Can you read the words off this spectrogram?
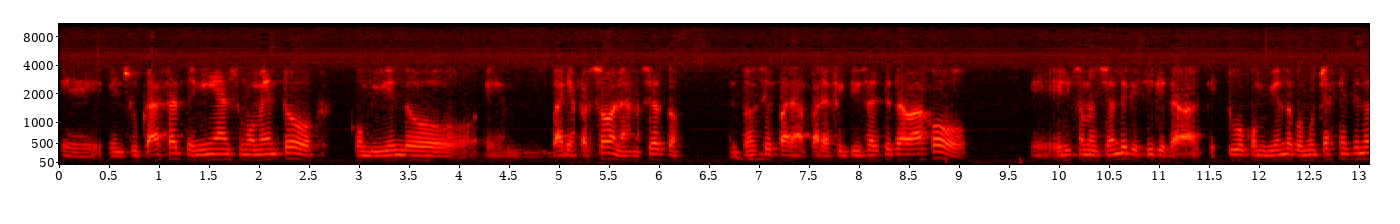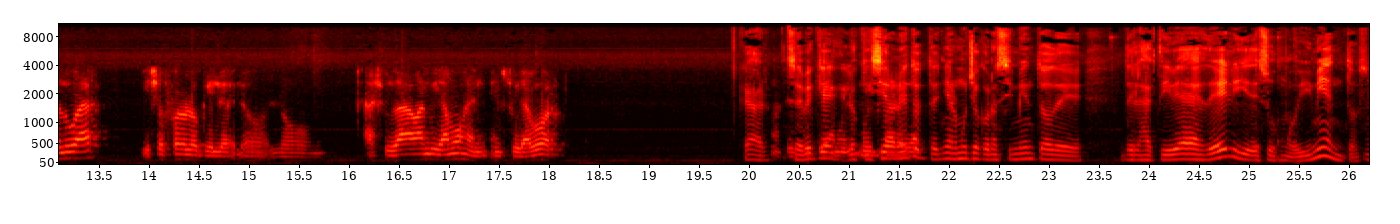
eh, en su casa tenía en su momento conviviendo eh, varias personas, ¿no es cierto? Entonces, para, para efectivizar este trabajo, eh, él hizo mención de que sí, que, que estuvo conviviendo con mucha gente en el lugar y ellos fueron lo que lo, lo, ayudaban, digamos, en, en, su labor. Claro, se ve que los que hicieron esto tenían mucho conocimiento de, de, las actividades de él y de sus movimientos.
